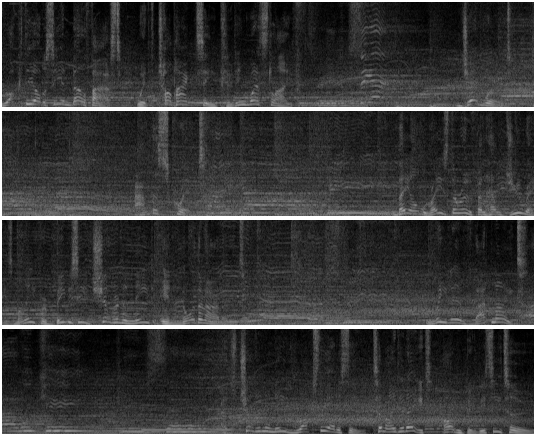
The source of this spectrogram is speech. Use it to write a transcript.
rocked the Odyssey in Belfast with top acts including Westlife, Jedward, and The Script. They all raised the roof and helped you raise money for BBC Children in Need in Northern Ireland. Relive that night as Children in Need rocks the Odyssey tonight at 8 on BBC Two.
